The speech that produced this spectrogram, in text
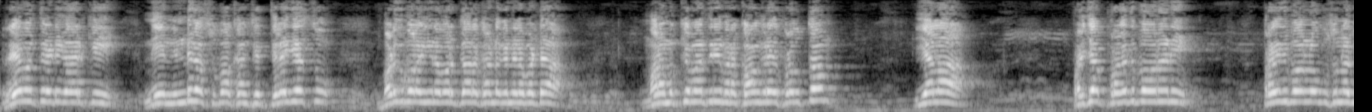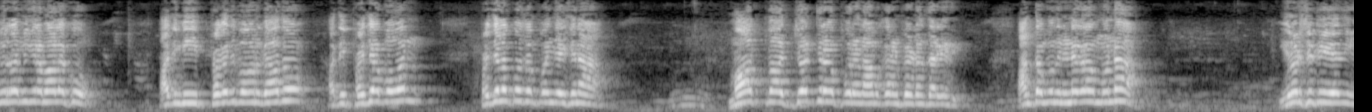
రేవంత్ రెడ్డి గారికి నేను నిండుగా శుభాకాంక్షలు తెలియజేస్తూ బడుగు బలహీన వర్గాలకు అండగా నిలబడ్డ మన ముఖ్యమంత్రి మన కాంగ్రెస్ ప్రభుత్వం ఇలా ప్రజా ప్రగతి భవన్ అని ప్రగతి భవన్లో కూర్చున్న విర్రమిగిన వాళ్ళకు అది మీ ప్రగతి భవన్ కాదు అది ప్రజాభవన్ ప్రజల కోసం పనిచేసిన మహాత్మా జ్యోతిరావు పూలే నామకరణం పెట్టడం జరిగింది. అంతకుముందు నిన్నగా మొన్న యూనివర్సిటీ ఏది?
